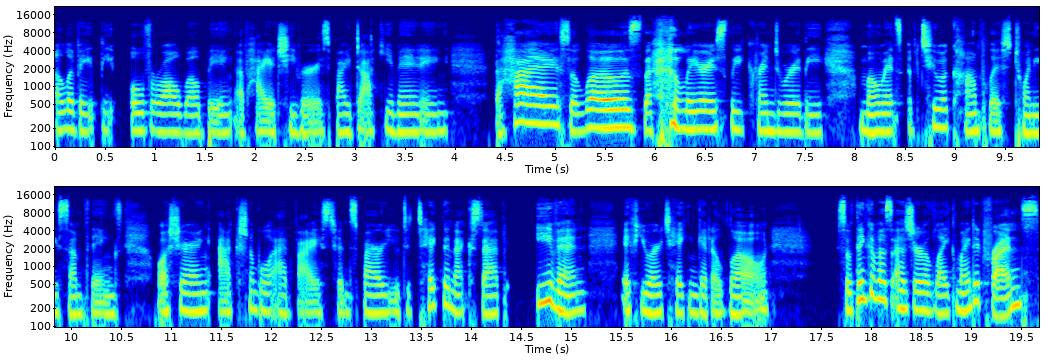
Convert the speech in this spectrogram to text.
elevate the overall well being of high achievers by documenting the highs, the lows, the hilariously cringeworthy moments of two accomplished 20 somethings while sharing actionable advice to inspire you to take the next step even if you are taking it alone. So think of us as your like minded friends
